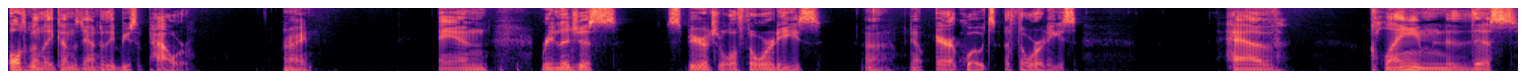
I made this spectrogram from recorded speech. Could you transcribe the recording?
ultimately it comes down to the abuse of power, right? And religious, spiritual authorities, uh, you know, air quotes authorities, have claimed this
